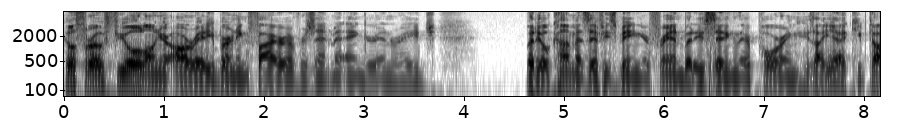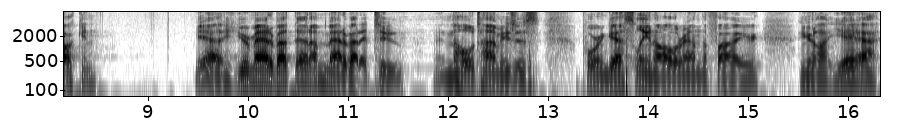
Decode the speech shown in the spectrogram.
He'll throw fuel on your already burning fire of resentment, anger, and rage. But he'll come as if he's being your friend, but he's sitting there pouring. He's like, Yeah, keep talking. Yeah, you're mad about that. I'm mad about it too. And the whole time he's just pouring gasoline all around the fire. And you're like, yeah,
